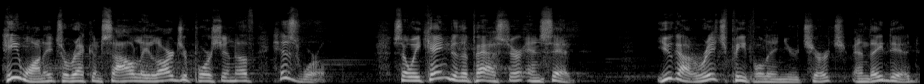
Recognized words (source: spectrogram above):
he wanted to reconcile a larger portion of his world. So he came to the pastor and said, You got rich people in your church, and they did.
